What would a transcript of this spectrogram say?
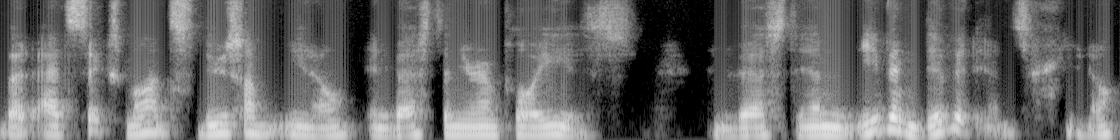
but at six months, do some. You know, invest in your employees, invest in even dividends. You know,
